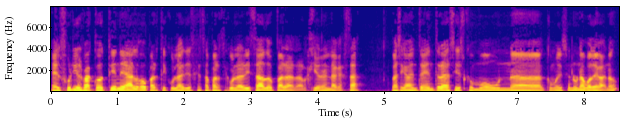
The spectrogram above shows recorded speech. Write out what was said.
el Furious Baco tiene algo particular y es que está particularizado para la región en la que está. Básicamente entras y es como una, como dicen, una bodega, ¿no?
